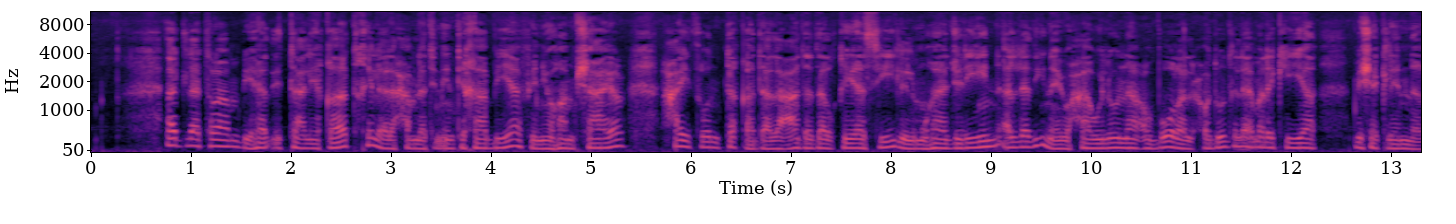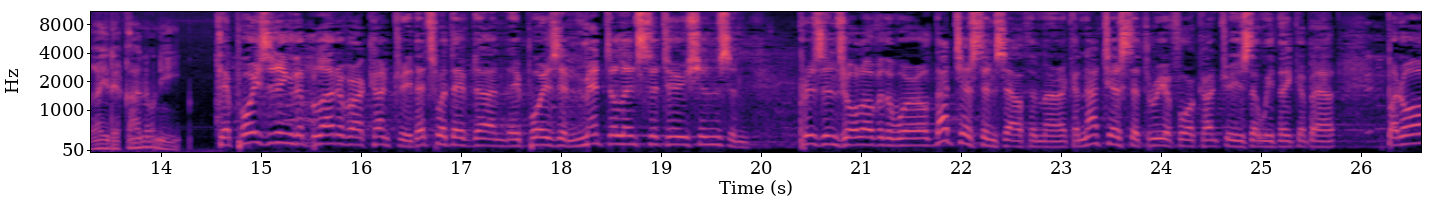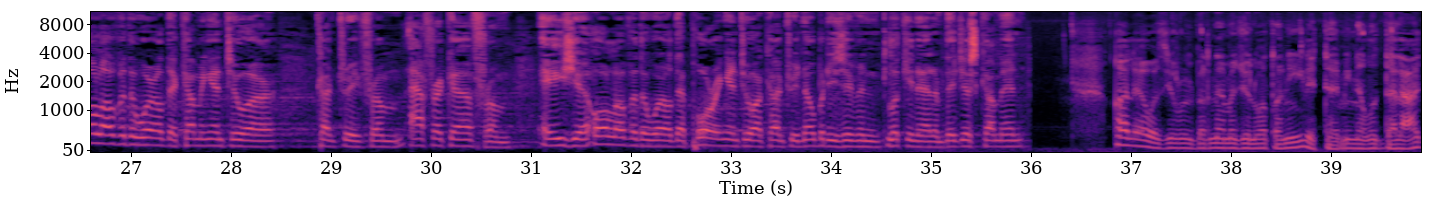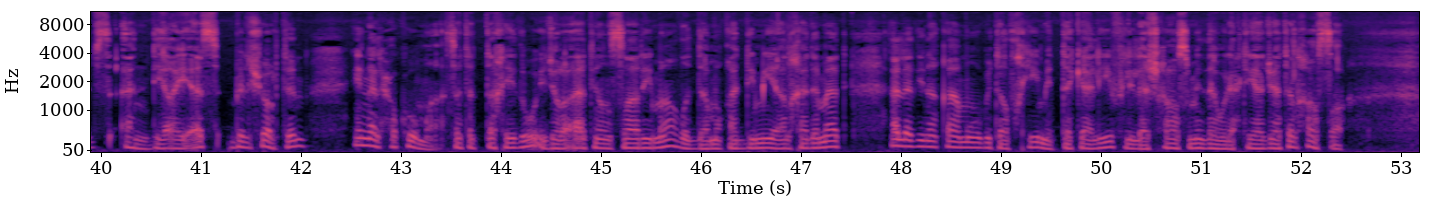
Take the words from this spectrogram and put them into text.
أدلى ترامب بهذه التعليقات خلال حملة انتخابية في نيو هامشاير حيث انتقد العدد القياسي للمهاجرين الذين يحاولون عبور الحدود الأمريكية بشكل غير قانوني. They're poisoning the blood of our country. That's what they've done. They poison mental institutions and prisons all over the world, not just in South America, not just the three or four countries that we think about, but all over the world. They're coming into our country, from Africa, from Asia, all over the world. They're pouring into our country. Nobody's even looking at them. They just come in. قال وزير البرنامج الوطني للتأمين ضد العجز NDIS بيل شورتن إن الحكومة ستتخذ إجراءات صارمة ضد مقدمي الخدمات الذين قاموا بتضخيم التكاليف للأشخاص من ذوي الاحتياجات الخاصة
